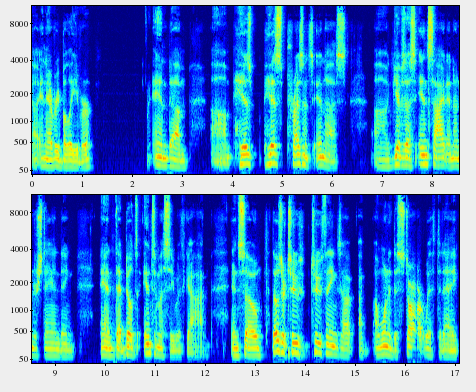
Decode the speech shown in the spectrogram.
uh, in every believer, and um, um, His His presence in us uh, gives us insight and understanding and that builds intimacy with God. And so those are two two things I, I, I, wanted to start with today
